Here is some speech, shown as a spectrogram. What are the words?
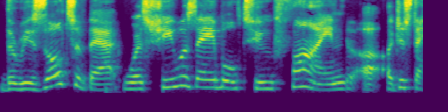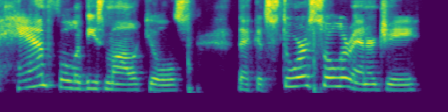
the results of that was she was able to find uh, just a handful of these molecules that could store solar energy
